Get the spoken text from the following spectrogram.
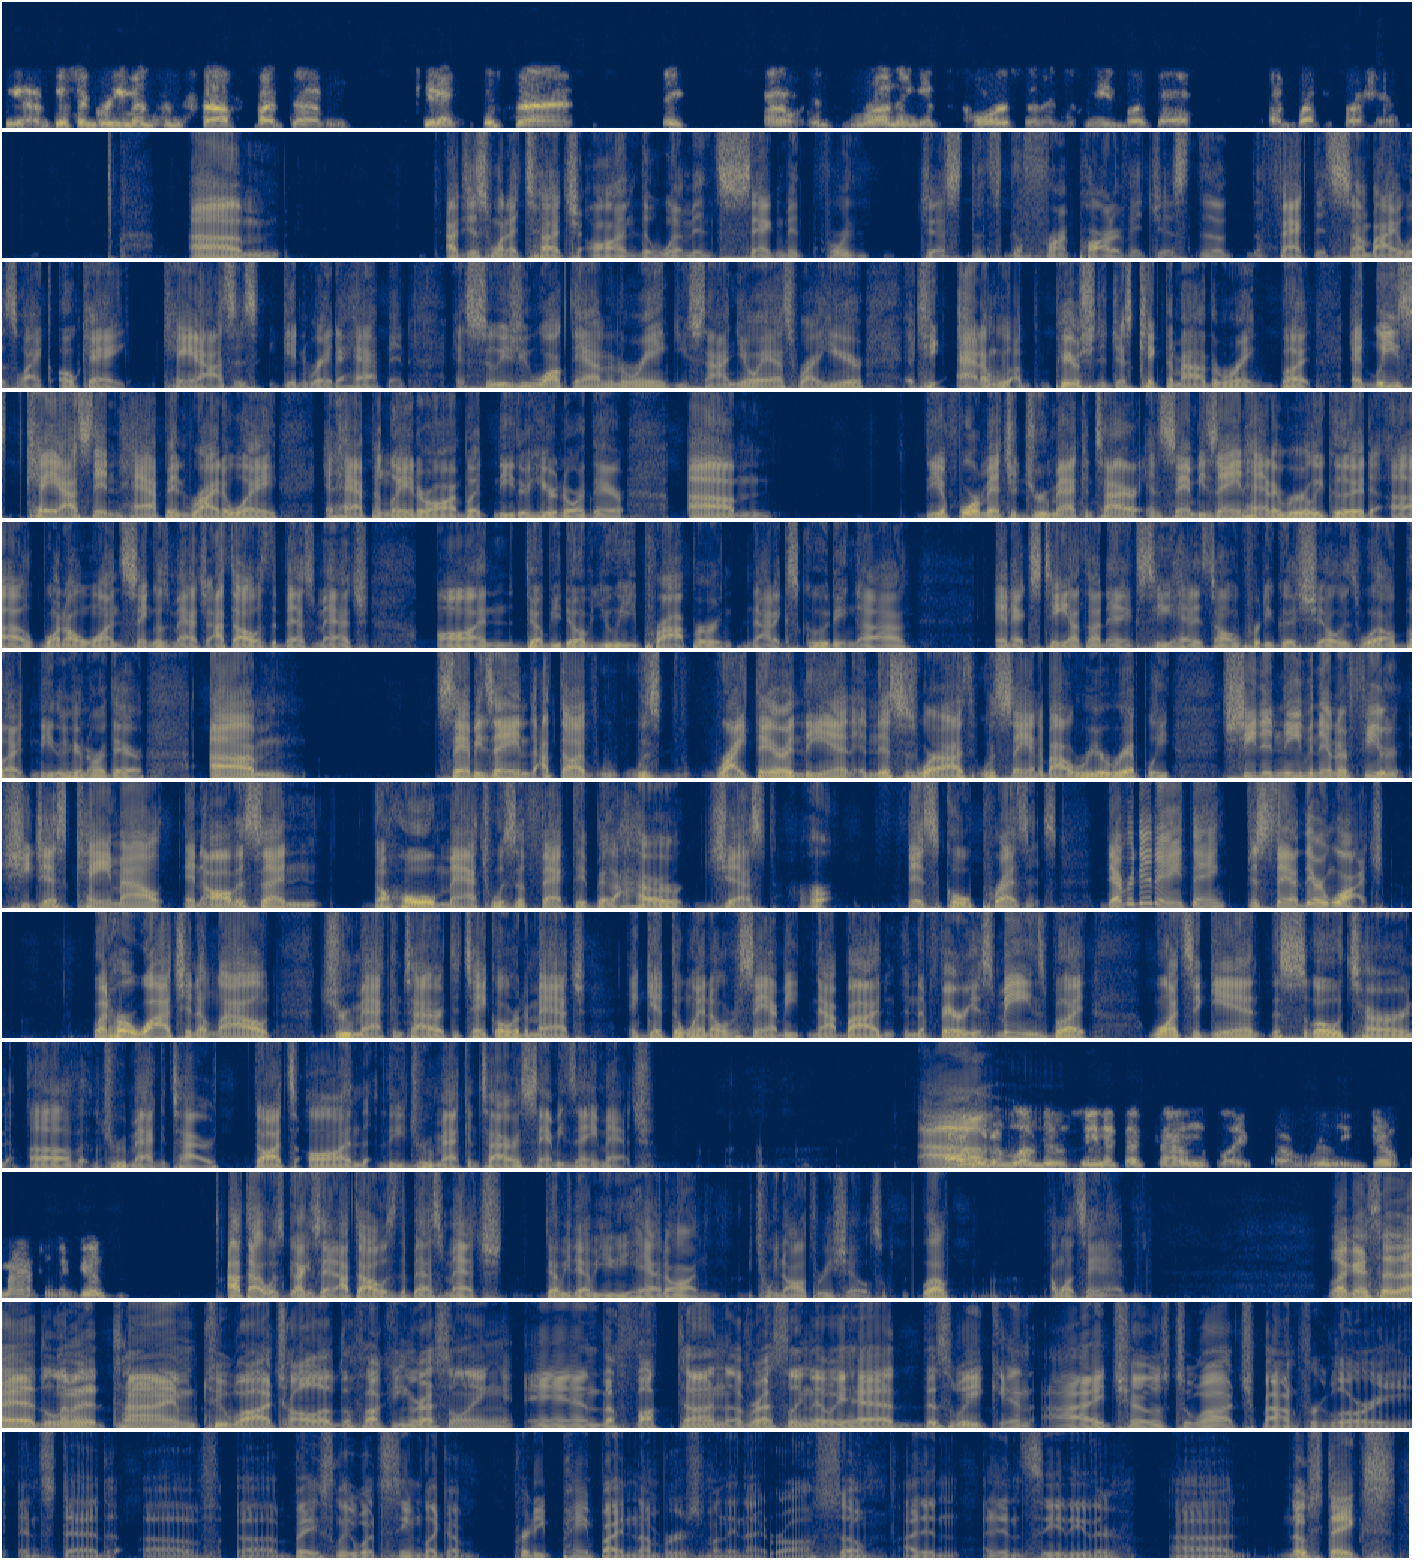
you know disagreements and stuff, but um, you know it's uh, it, I don't, it's running its course and it just needs like a, a breath of fresh air. um, I just want to touch on the women's segment for just the the front part of it. Just the the fact that somebody was like, okay. Chaos is getting ready to happen. As soon as you walk down to the ring, you sign your ass right here. He, Adam Pearce should have just kicked him out of the ring, but at least chaos didn't happen right away. It happened later on, but neither here nor there. Um, the aforementioned Drew McIntyre and Sami Zayn had a really good uh, one-on-one singles match. I thought it was the best match on WWE proper, not excluding uh, NXT. I thought NXT had its own pretty good show as well, but neither here nor there. Um, Sami Zayn, I thought was right there in the end, and this is where I was saying about Rhea Ripley. She didn't even interfere. She just came out, and all of a sudden, the whole match was affected by her just her physical presence. Never did anything, just stand there and watched. But her watching allowed Drew McIntyre to take over the match and get the win over Sami, not by nefarious means, but once again, the slow turn of Drew McIntyre. Thoughts on the Drew McIntyre Sami Zayn match? I Uh, would have loved to have seen it. That sounds like a really dope match. Is it good? I thought it was like I said, I thought it was the best match WWE had on between all three shows. Well, I won't say that. Like I said, I had limited time to watch all of the fucking wrestling and the fuck ton of wrestling that we had this week, and I chose to watch Bound for Glory instead of uh, basically what seemed like a pretty paint by numbers Monday Night Raw. So I didn't, I didn't see it either. Uh, no stakes.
